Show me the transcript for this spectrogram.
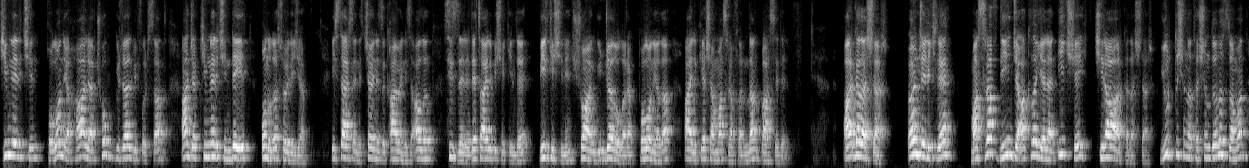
kimler için Polonya hala çok güzel bir fırsat ancak kimler için değil onu da söyleyeceğim. İsterseniz çayınızı kahvenizi alın sizlere detaylı bir şekilde bir kişinin şu an güncel olarak Polonya'da aylık yaşam masraflarından bahsedelim. Arkadaşlar, öncelikle masraf deyince akla gelen ilk şey kira arkadaşlar. Yurt dışına taşındığınız zaman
